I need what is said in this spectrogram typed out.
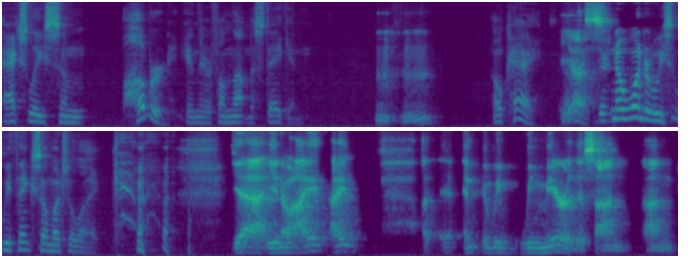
actually some Hubbard in there, if I'm not mistaken. Mm-hmm. Okay. Yes. Right. There's no wonder we we think so much alike. yeah, you know, I I uh, and we we mirror this on on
